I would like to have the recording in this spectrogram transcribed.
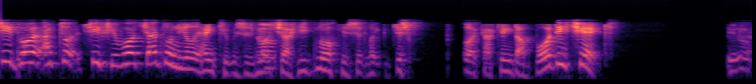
see, but I don't, see if you watch, I don't really think it was as No. much a heat knock as it like just like a kind of body check. You know,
